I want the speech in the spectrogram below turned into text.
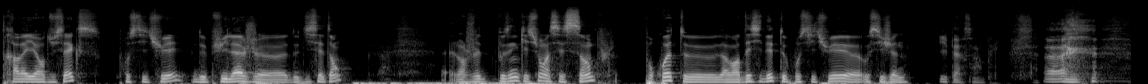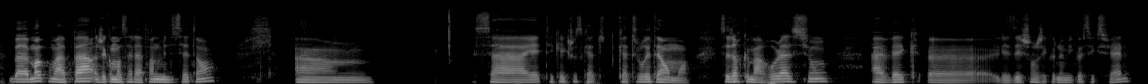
travailleur du sexe, prostituée, depuis l'âge euh, de 17 ans. Alors, je vais te poser une question assez simple. Pourquoi te, avoir décidé de te prostituer aussi jeune? Hyper simple. Euh, bah, moi, pour ma part, j'ai commencé à la fin de mes 17 ans. Ça a été quelque chose qui a, qui a toujours été en moi. C'est-à-dire que ma relation avec euh, les échanges économico-sexuels,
